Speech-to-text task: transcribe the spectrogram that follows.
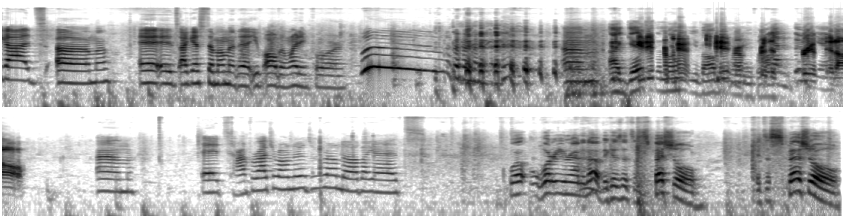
Hey guys, um, it is I guess the moment that you've all been waiting for. Woo! um, I guess didn't the moment you've all you been waiting for. the script at all. um, it's time for Roger Rhonda to round up, I guess. Well, what are you rounding up? Because it's a special, it's a special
